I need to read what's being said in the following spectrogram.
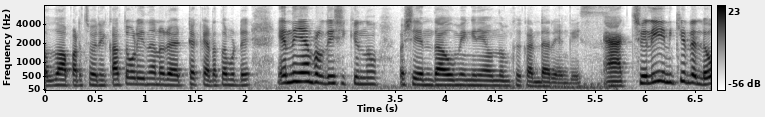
അള്ളാ പടച്ചോനെ കത്തോളി എന്നാണ് പറഞ്ഞ ഒറ്റ കിടത്തപ്പെട്ട് എന്ന് ഞാൻ പ്രതീക്ഷിക്കുന്നു. പക്ഷെ എന്താവും എങ്ങനെയാവും നമുക്ക് കണ്ടറിയാം ഗൈസ് ആക്ച്വലി എനിക്കുണ്ടല്ലോ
